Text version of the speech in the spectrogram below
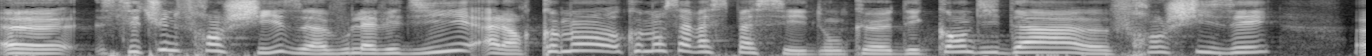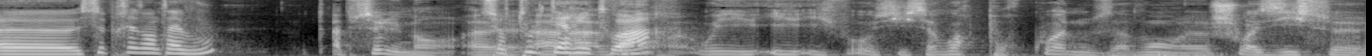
Euh, c'est une franchise, vous l'avez dit. Alors comment comment ça va se passer? Donc euh, des candidats franchisés se présentent à vous? Absolument. Sur tout le territoire. oui, il, faut aussi savoir pourquoi nous avons euh, choisi ce,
